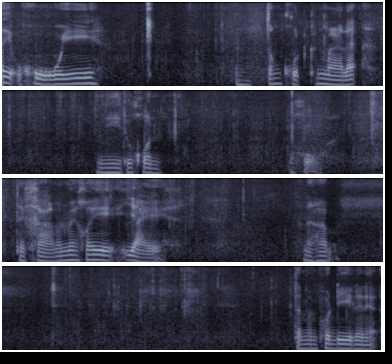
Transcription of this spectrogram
ย โอ้โหต้องขุดขึ้นมาแล้ว นี่ทุกคน โอ้โห แต่ขามันไม่ค่อยใหญ่นะครับ แต่มันพอดีเลยเนี่ย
